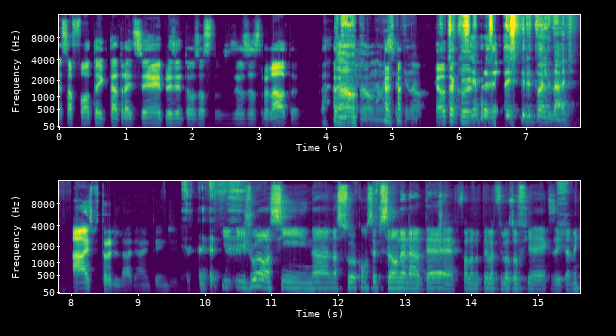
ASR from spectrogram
Essa foto aí que tá atrás de você representou os, ast- os deuses astronautas? Não, não, não, isso aqui não. É outra Isso aqui coisa. representa a espiritualidade. Ah, espiritualidade. Ah, entendi. E, e, João, assim, na, na sua concepção, né, na- até falando pela filosofia X aí também,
